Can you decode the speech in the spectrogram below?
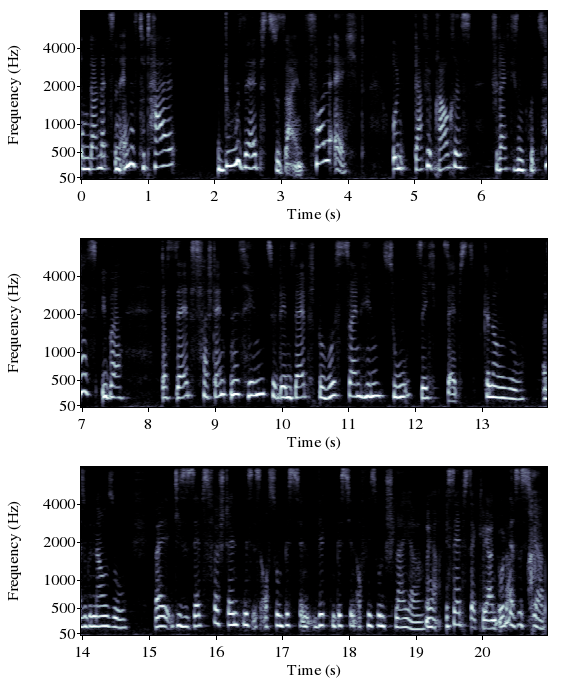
um dann letzten Endes total du selbst zu sein, voll echt. Und dafür braucht es vielleicht diesen Prozess über das Selbstverständnis hin zu dem Selbstbewusstsein hin zu sich selbst. Genau so. Also genau so. Weil dieses Selbstverständnis ist auch so ein bisschen, wirkt ein bisschen auch wie so ein Schleier. Ja, ist selbsterklärend, oder? Das ist, ja.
